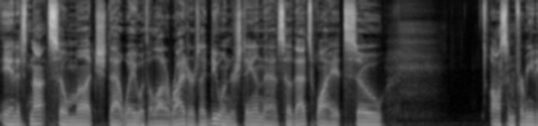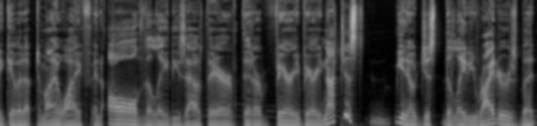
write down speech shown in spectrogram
And it's not so much that way with a lot of riders. I do understand that. So that's why it's so awesome for me to give it up to my wife and all the ladies out there that are very, very, not just, you know, just the lady riders, but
